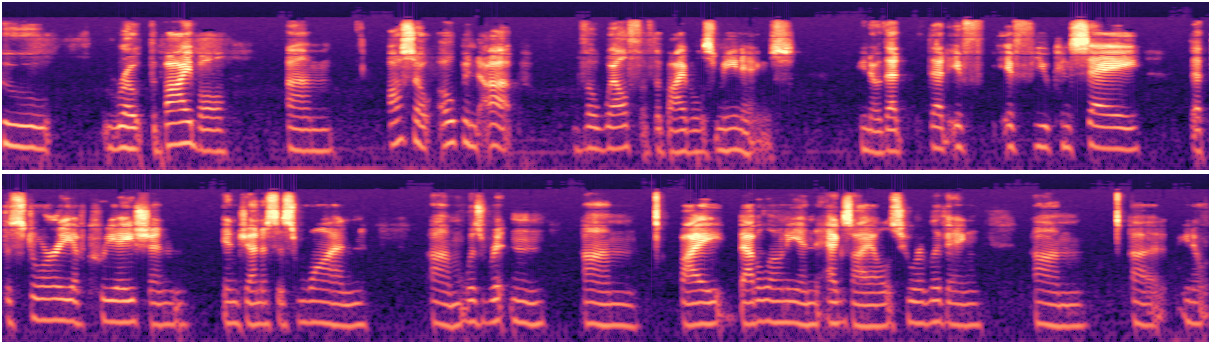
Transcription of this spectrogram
who wrote the bible um, also opened up the wealth of the bible's meanings. You know that that if if you can say that the story of creation in Genesis 1 um, was written um, by Babylonian exiles who are living, um, uh, you know,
